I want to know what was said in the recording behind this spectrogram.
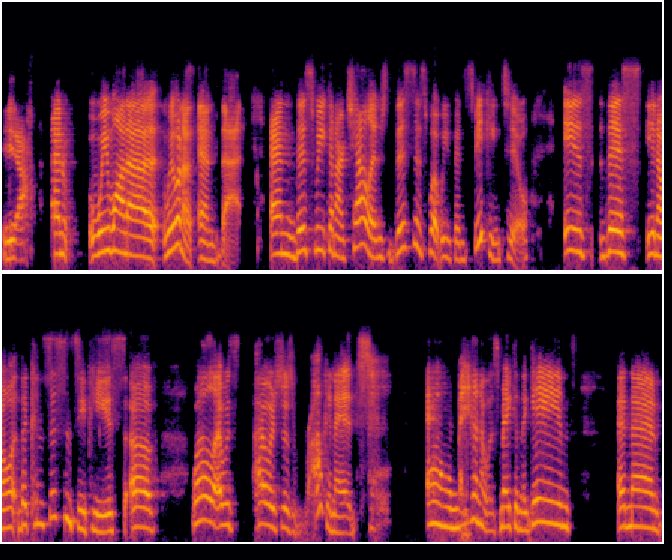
Yeah. And we want to we want to end that. And this week in our challenge, this is what we've been speaking to is this, you know, the consistency piece of well, I was I was just rocking it. And man, I was making the gains. And then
